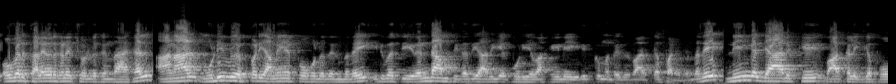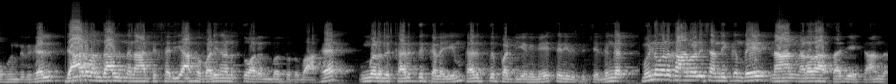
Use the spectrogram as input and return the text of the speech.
ஒவ்வொரு தலைவர்களை சொல்லுகின்றார்கள். ஆனால் முடிவு எப்படி அமையப் போகின்றது என்பதை இருபத்தி இரண்டாம் தேதி அறியக்கூடிய வகையிலே இருக்கும் என்று எதிர்பார்க்கப்படுகின்றது. நீங்கள் யாருக்கு வாக்களிக்க போகின்றீர்கள்? யார் வந்தால் இந்த நாட்டை சரியாக வழிநடத்துவார் என்பது தொடர்பாக உங்களது கருத்துக்களையும் கருத்து பட்டியலிலே தெரிவித்து செல்லுங்கள். மீண்டும் ஒரு காணொலி சந்திக்கின்றேன். நான் நடராஜ் அஜயகாந்த்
